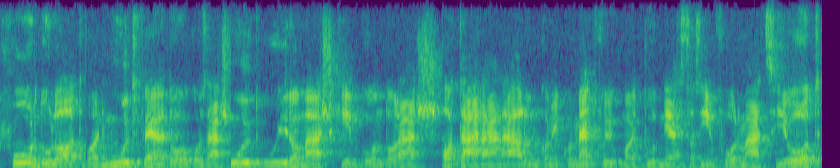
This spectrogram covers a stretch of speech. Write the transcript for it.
fordulat, vagy múltfeldolgozás, múlt újra másként gondolás határán állunk, amikor meg fogjuk majd tudni ezt az információt,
